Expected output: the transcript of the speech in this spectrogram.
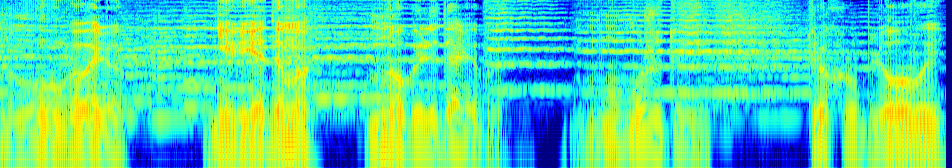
Ну, говорю, неведомо, много ли дали бы. Может, и трехрублевый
